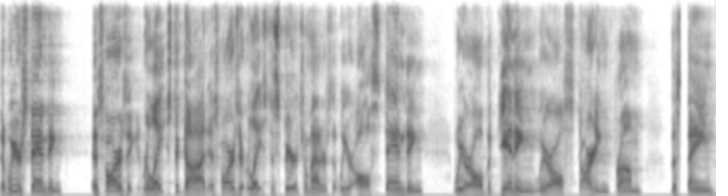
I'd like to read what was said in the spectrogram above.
That we are standing, as far as it relates to God, as far as it relates to spiritual matters, that we are all standing, we are all beginning, we are all starting from the same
